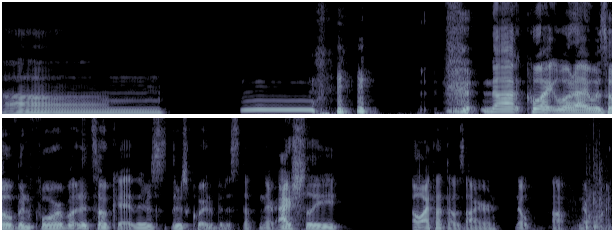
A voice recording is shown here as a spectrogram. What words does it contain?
Um, not quite what I was hoping for, but it's okay. There's there's quite a bit of stuff in there. Actually, oh, I thought that was iron. Nope. Oh, never mind.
